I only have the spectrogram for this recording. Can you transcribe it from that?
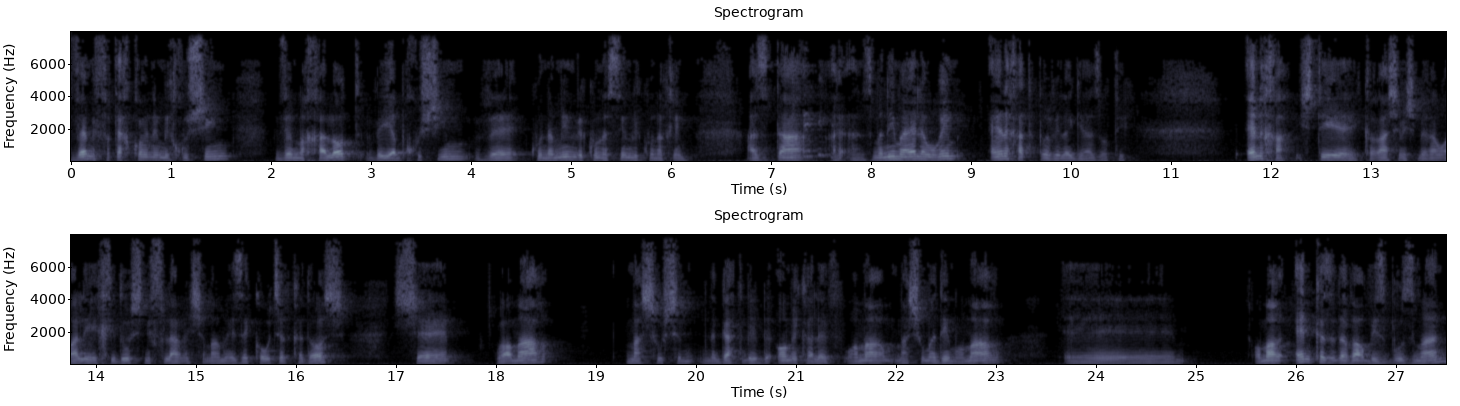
ומפתח כל מיני מיחושים ומחלות ויבחושים וכונמים וכונסים וכונחים. אז אתה, הזמנים האלה אומרים, אין לך את הפריבילגיה הזאת. אין לך. אשתי יקרה, השם ישמרה, אמרה לי חידוש נפלא ושמע מאיזה קואוצ'ר קדוש, שהוא אמר, משהו שנגעת בי בעומק הלב. הוא אמר משהו מדהים, הוא אמר, אה, הוא אמר, אין כזה דבר בזבוז זמן,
